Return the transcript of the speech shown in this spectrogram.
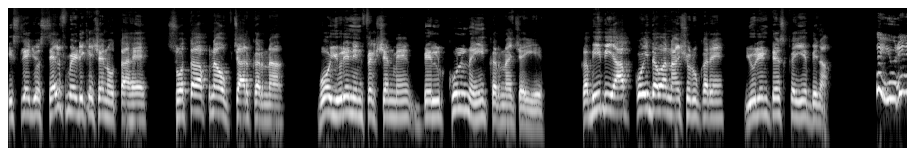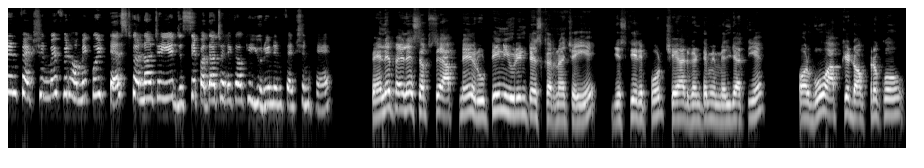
इसलिए जो सेल्फ मेडिकेशन होता है स्वतः अपना उपचार करना वो यूरिन इन्फेक्शन में बिल्कुल नहीं करना चाहिए। कभी भी आप कोई दवा ना शुरू करें यूरिन टेस्ट कहिए बिना। तो यूरिन इन्फेक्शन में फिर हमें कोई टेस्ट करना चाहिए जिससे पता चलेगा कि यूरिन इन्फेक्शन है? पहले पहले सबसे आपने रूटीन यूरिन टेस्ट करना चाहिए जिसकी रिपोर्ट छह आठ घंटे में मिल जाती है और वो आपके डॉक्टर को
